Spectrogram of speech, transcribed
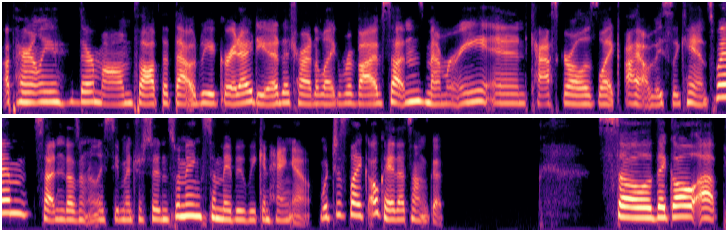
apparently their mom thought that that would be a great idea to try to like revive Sutton's memory and Cass Girl is like I obviously can't swim. Sutton doesn't really seem interested in swimming, so maybe we can hang out, which is like okay, that sounds good. So they go up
